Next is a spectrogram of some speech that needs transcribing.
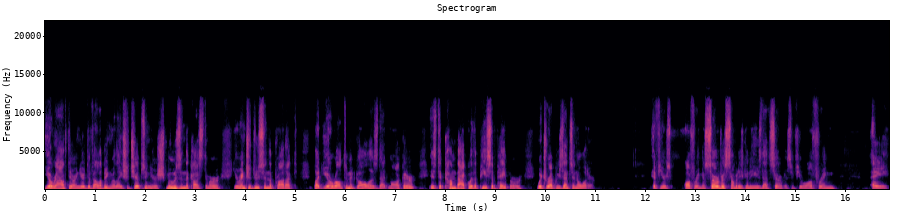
you're out there and you're developing relationships and you're schmoozing the customer, you're introducing the product. But your ultimate goal as that marketer is to come back with a piece of paper which represents an order. If you're offering a service, somebody's going to use that service. If you're offering a,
